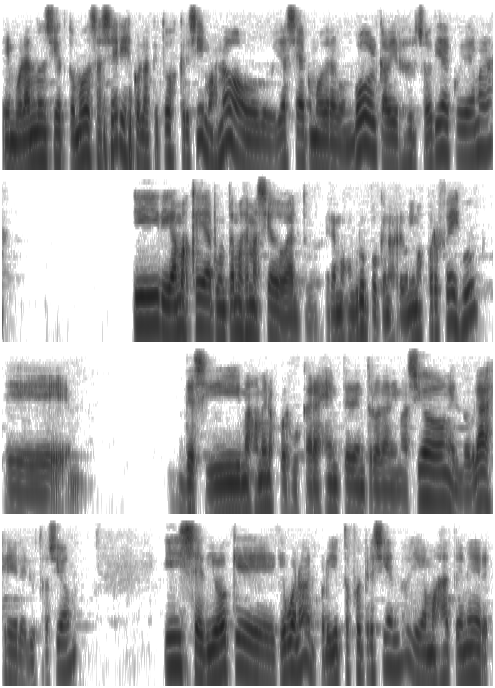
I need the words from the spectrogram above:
emulando en cierto modo esas series con las que todos crecimos, ¿no? Ya sea como Dragon Ball, Caballeros del Zodíaco y demás. Y digamos que apuntamos demasiado alto. Éramos un grupo que nos reunimos por Facebook. Eh, decidí más o menos pues buscar a gente dentro de la animación, el doblaje, la ilustración. Y se dio que, bueno, el proyecto fue creciendo. Llegamos a tener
